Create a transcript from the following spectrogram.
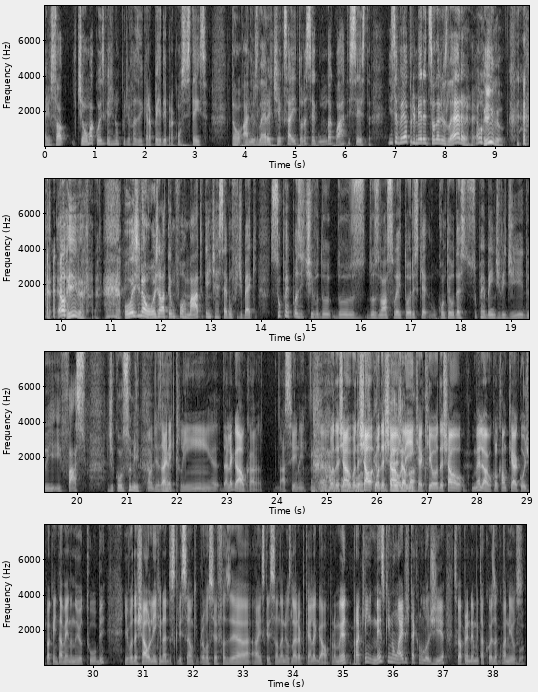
A gente só tinha uma coisa que a gente não podia fazer, que era perder para consistência. Então, a newsletter tinha que sair toda segunda, quarta e sexta. E você vê a primeira edição da newsletter, é horrível. é horrível, cara. Hoje não, hoje ela tem um formato que a gente recebe um feedback super positivo do, dos, dos nossos leitores, que é, o conteúdo é super bem dividido e, e fácil de consumir. Não, design é. clean, é, é legal, cara. Assinem. Eu vou deixar, boa, vou deixar, vou deixar o link aqui, eu vou deixar o, melhor, vou colocar um QR Code para quem está vendo no YouTube e vou deixar o link na descrição aqui para você fazer a, a, inscrição da newsletter porque é legal. Para quem, mesmo quem não é de tecnologia, você vai aprender muita coisa com a news. Boa.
